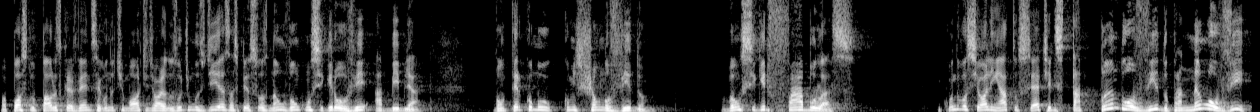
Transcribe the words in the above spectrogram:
o apóstolo Paulo escrevendo em 2 Timóteo diz: Olha, nos últimos dias as pessoas não vão conseguir ouvir a Bíblia, vão ter como comichão no ouvido, vão seguir fábulas. E quando você olha em Atos 7, eles tapando o ouvido para não ouvir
